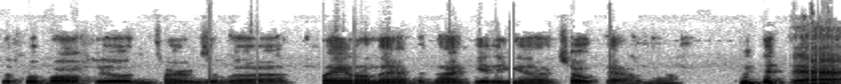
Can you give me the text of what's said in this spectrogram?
the football field in terms of uh, playing on that, but not getting uh, choked out. No. yeah,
